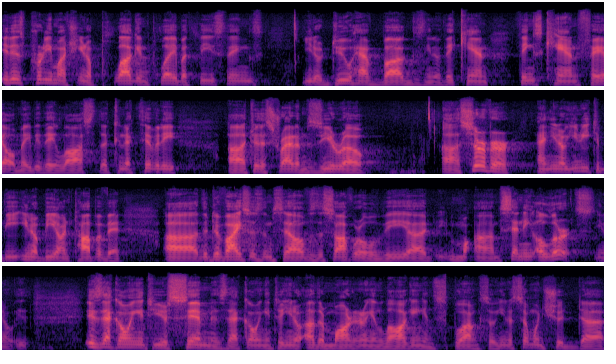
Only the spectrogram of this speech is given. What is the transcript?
it is pretty much you know, plug and play, but these things you know, do have bugs. You know, they can, things can fail. Maybe they lost the connectivity uh, to the Stratum Zero uh, server, and you, know, you need to be, you know, be on top of it. Uh, the devices themselves, the software will be um, sending alerts. You know, is that going into your SIEM? Is that going into you know other monitoring and logging and Splunk? So you know someone should uh,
